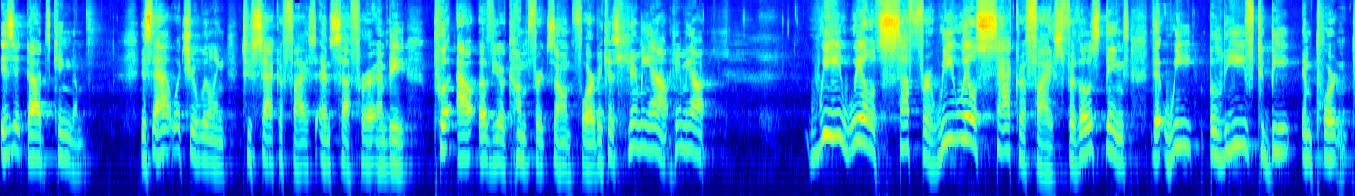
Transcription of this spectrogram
Is it God's kingdom? Is that what you're willing to sacrifice and suffer and be put out of your comfort zone for? Because hear me out, hear me out. We will suffer, we will sacrifice for those things that we believe to be important.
